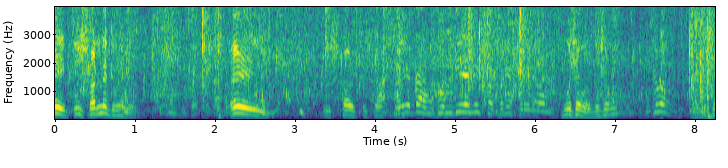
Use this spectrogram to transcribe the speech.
এই তুই সর না একটুখানি। এই তুই সর তুই সর। বসে বল বসে বল হ্যাঁ, বসে।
